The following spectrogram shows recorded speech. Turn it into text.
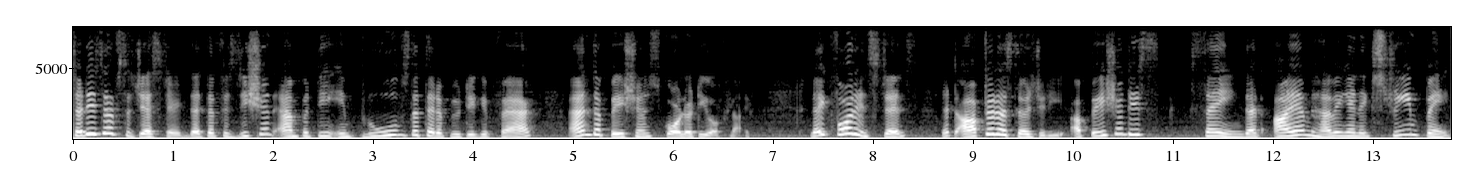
Studies have suggested that the physician empathy improves the therapeutic effect and the patient's quality of life. Like for instance, that after a surgery, a patient is saying that I am having an extreme pain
